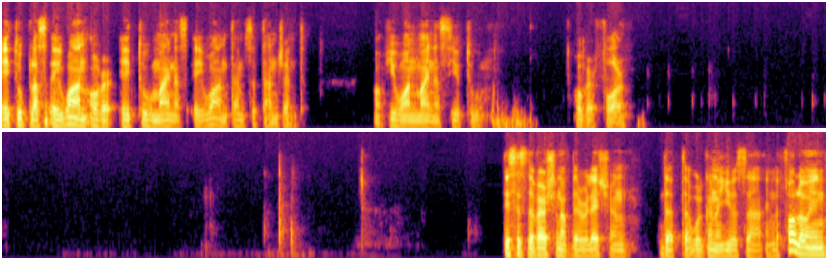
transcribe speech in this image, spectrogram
a2 plus a1 over a2 minus a1 times the tangent of u1 minus u2 over 4. This is the version of the relation that uh, we're going to use uh, in the following.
